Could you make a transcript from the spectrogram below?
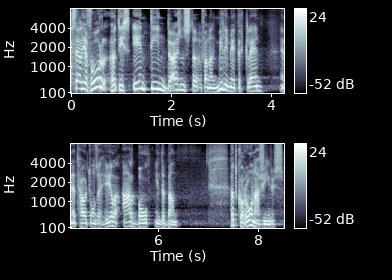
Stel je voor, het is 1 tienduizendste van een millimeter klein en het houdt onze hele aardbol in de ban. Het coronavirus.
